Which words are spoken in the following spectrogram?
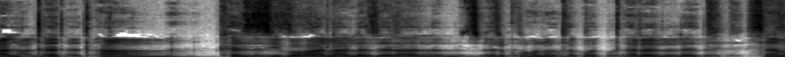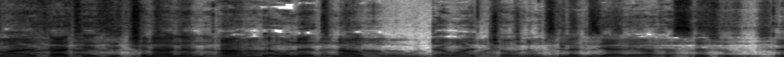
አልጠጣም። ከዚህ በኋላ ለዘላለም ጽድቅ ሆኖ ተቆጠረለት። ሰማዕታት የዚችን ዓለም ጣም በእውነት ናቁ፣ ደማቸውንም ስለ እግዚአብሔር አፈሰሱ። ስለ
